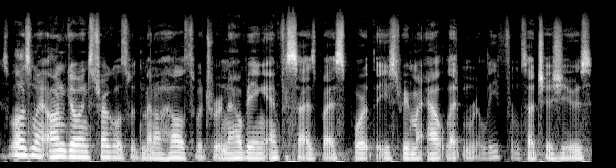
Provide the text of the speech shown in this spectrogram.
as well as my ongoing struggles with mental health, which were now being emphasized by a sport that used to be my outlet and relief from such issues,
